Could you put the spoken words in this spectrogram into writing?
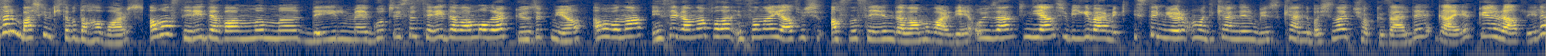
Yazarın başka bir kitabı daha var. Ama seri devamı mı değil mi? Goodreads'te seri devamı olarak gözükmüyor. Ama bana Instagram'dan falan insanlar yazmış aslında serinin devamı var diye. O yüzden şimdi yanlış bir bilgi vermek istemiyorum ama Dikenlerin Büyüsü kendi başına çok güzeldi. Gayet gönül rahatlığıyla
